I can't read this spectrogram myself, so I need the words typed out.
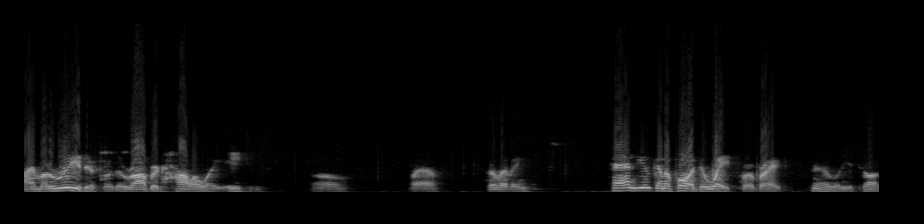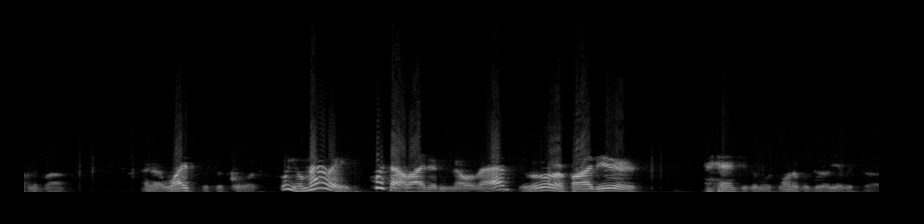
I'm a reader for the Robert Holloway agent. Oh, well, the living. And you can afford to wait for a break. Yeah, what are you talking about? I got a wife to support. Oh, you're married? Well, I didn't know that. Sure, five years. And she's the most wonderful girl you ever saw.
